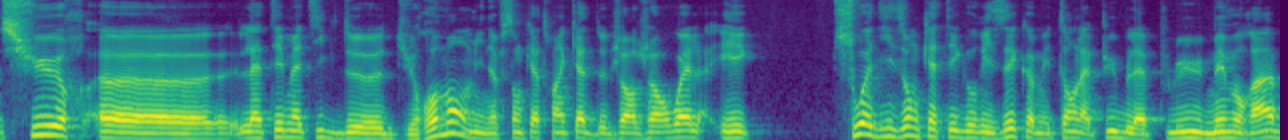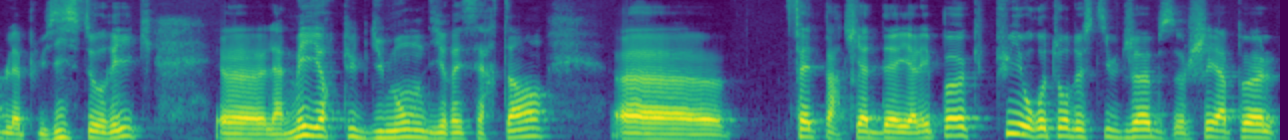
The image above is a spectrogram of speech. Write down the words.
sur euh, la thématique du roman 1984 de George Orwell est soi-disant catégorisée comme étant la pub la plus mémorable, la plus historique, euh, la meilleure pub du monde, diraient certains, euh, faite par Chad Day à l'époque. Puis au retour de Steve Jobs chez Apple,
